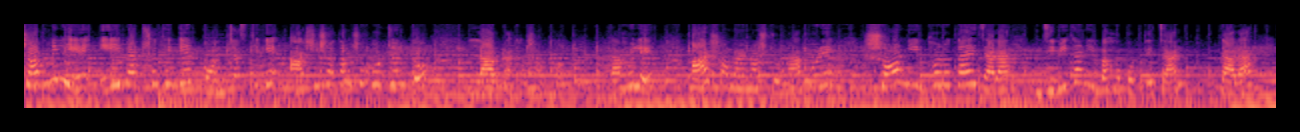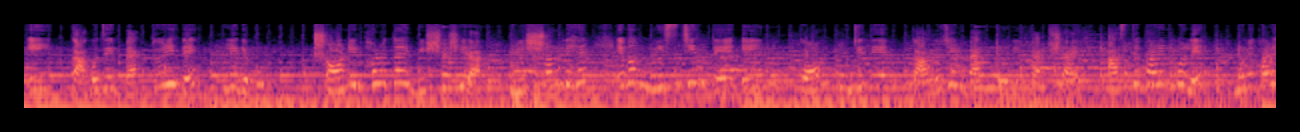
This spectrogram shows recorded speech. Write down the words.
সব মিলিয়ে এই ব্যবসা থেকে পঞ্চাশ থেকে আশি শতাংশ পর্যন্ত লাভ রাখা সম্ভব। তাহলে আর সময় নষ্ট না করে স্বনির্ভরতায় যারা জীবিকা নির্বাহ করতে চান, তারা এই কাগজের ব্যাগ তৈরিতে লেগে পড়ুন। স্বনির্ভরতায় বিশ্বাসীরা নিঃসন্দেহে এবং নিশ্চিন্তে এই কম পুঁজিতে কাগজের ব্যাগ তৈরির ব্যবসায় আসতে পারেন বলে মনে করে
